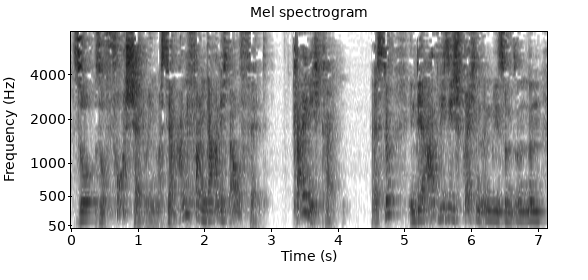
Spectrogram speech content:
so, so Foreshadowing, was dir am Anfang gar nicht auffällt. Kleinigkeiten. Weißt du? In der Art, wie sie sprechen, irgendwie so, so einen,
